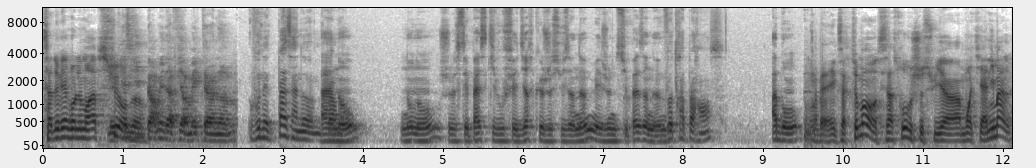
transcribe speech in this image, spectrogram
Ça devient complètement absurde. Qu'est-ce qui permet d'affirmer que tu es un homme? Vous n'êtes pas un homme. Ah non. Non, non, je ne sais pas ce qui vous fait dire que je suis un homme, mais je ne suis pas un homme. Votre apparence? Ah bon? Eh ben Exactement, si ça se trouve, je suis à moitié animal.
